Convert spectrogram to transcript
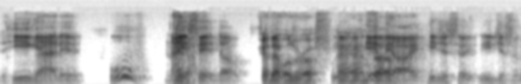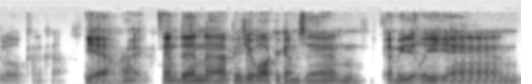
He got it. Ooh, nice hit though. yeah, that was rough. And He, And will be uh, all right. He just he just a little concussed. yeah, right. And then uh, PJ Walker comes in immediately, and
